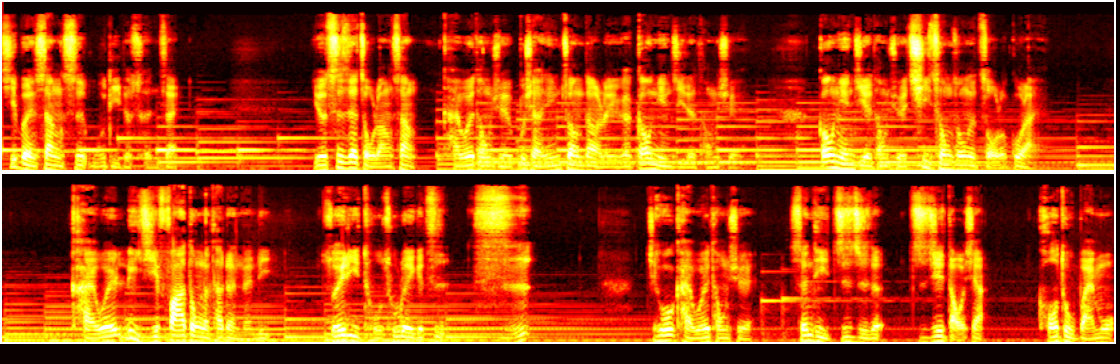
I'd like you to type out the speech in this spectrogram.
基本上是无敌的存在。有次在走廊上，凯威同学不小心撞到了一个高年级的同学，高年级的同学气冲冲地走了过来，凯威立即发动了他的能力，嘴里吐出了一个字“死”，结果凯威同学身体直直的直接倒下，口吐白沫，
